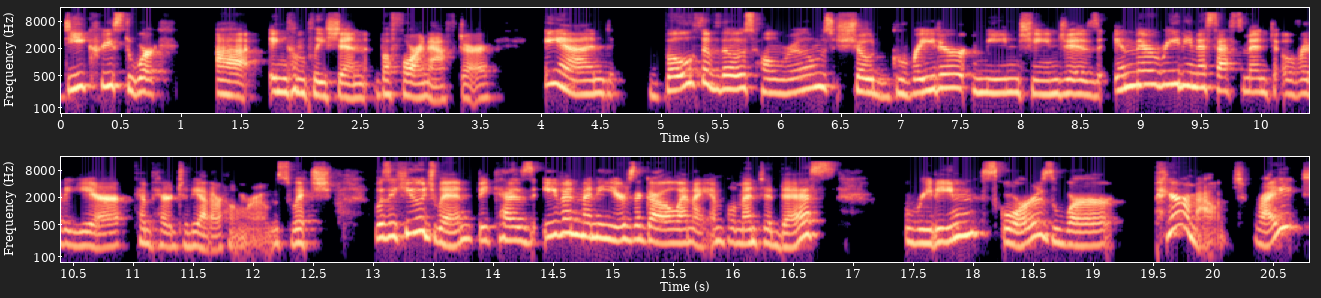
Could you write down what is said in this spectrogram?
decreased work uh, incompletion before and after, and both of those homerooms showed greater mean changes in their reading assessment over the year compared to the other homerooms, which was a huge win because even many years ago when I implemented this, reading scores were paramount, right?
